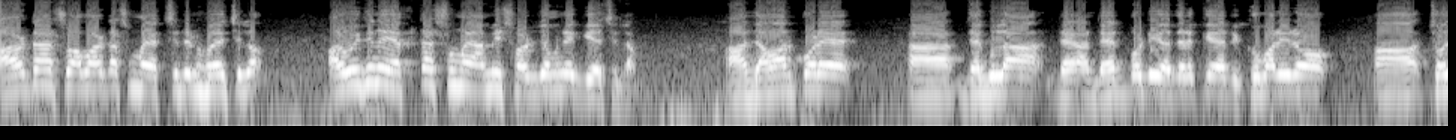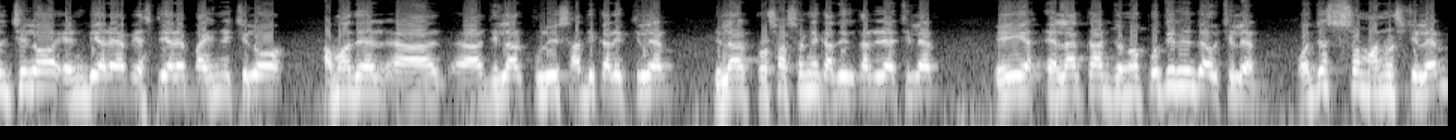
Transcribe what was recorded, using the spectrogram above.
বারোটা, সোয়া বারোটার সময় অ্যাক্সিডেন্ট হয়েছিল। আর ওই দিনে একটার সময় আমি সরজমিনে গিয়েছিলাম। আর যাওয়ার পরে যেগুলা ডেড বডি এদেরকে রিকভারিরও চলছিল। এনডিআরএফ, এসডিআরএফ বাহিনী ছিল। আমাদের জেলার পুলিশ আধিকারিক ছিলেন। জেলার প্রশাসনিক আধিকারিকরা ছিলেন। এই এলাকার জনপ্রতিনিধিরাও ছিলেন, অজস্র মানুষ ছিলেন,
